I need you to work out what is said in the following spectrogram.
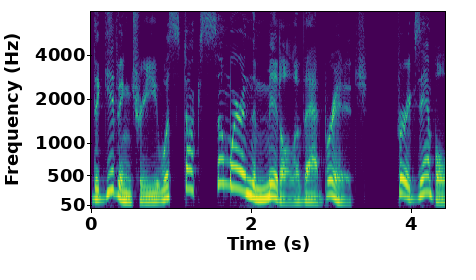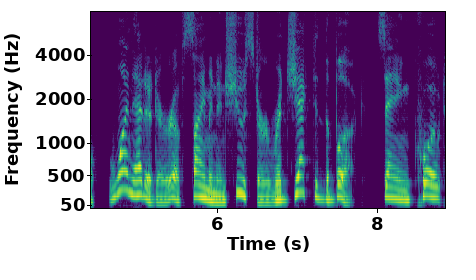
The Giving Tree was stuck somewhere in the middle of that bridge. For example, one editor of Simon & Schuster rejected the book, saying, quote,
